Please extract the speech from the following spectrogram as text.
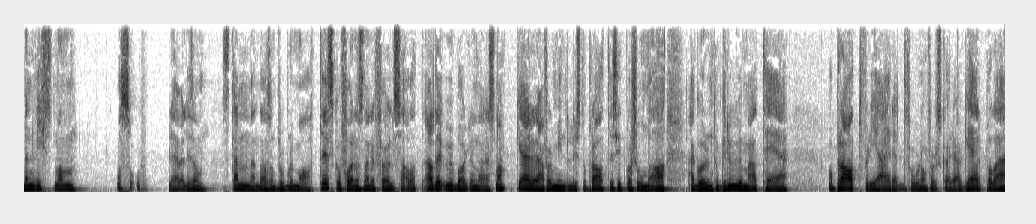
Men hvis man også opplever liksom stemmen da som problematisk, og får en sånn følelse av at ja, det er ubehagelig når jeg snakker, eller jeg får mindre lyst til å prate i situasjoner, jeg går rundt og gruer meg til å prate fordi jeg er redd for hvordan folk skal reagere på det.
